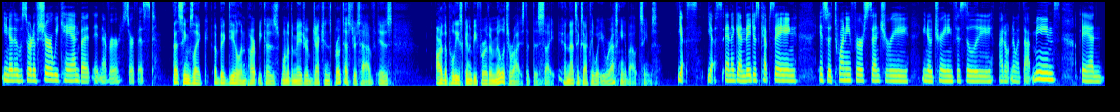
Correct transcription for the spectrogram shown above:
you know, it was sort of sure we can, but it never surfaced. That seems like a big deal in part because one of the major objections protesters have is are the police going to be further militarized at this site? And that's exactly what you were asking about, it seems. Yes, yes. And again, they just kept saying it's a 21st century, you know, training facility. I don't know what that means. And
